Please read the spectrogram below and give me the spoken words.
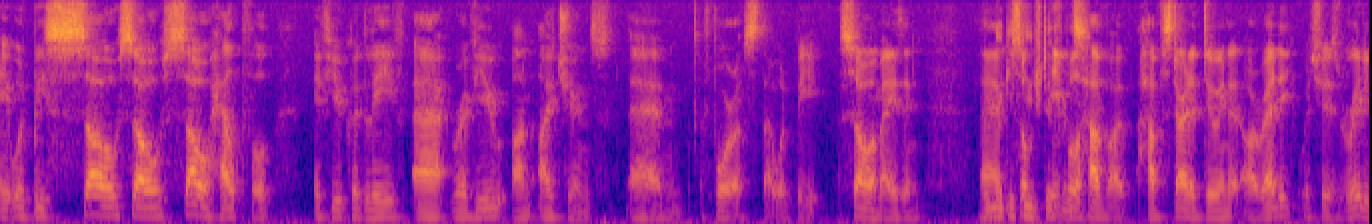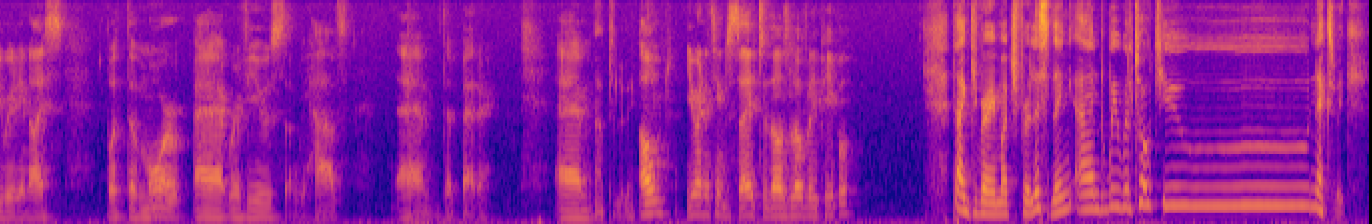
it would be so so so helpful if you could leave a review on iTunes um, for us. That would be so amazing. A some people difference. have uh, have started doing it already, which is really really nice. But the more uh, reviews that we have, um, the better. Um, Absolutely. Owen, you anything to say to those lovely people? Thank you very much for listening, and we will talk to you next week.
